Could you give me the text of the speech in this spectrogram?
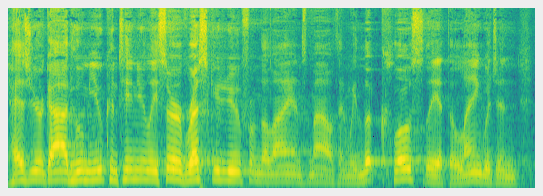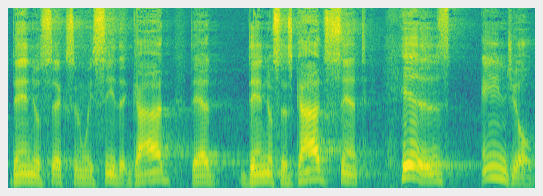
has your God, whom you continually serve, rescued you from the lion's mouth? And we look closely at the language in Daniel 6, and we see that God, Dad, Daniel says, God sent his angel,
